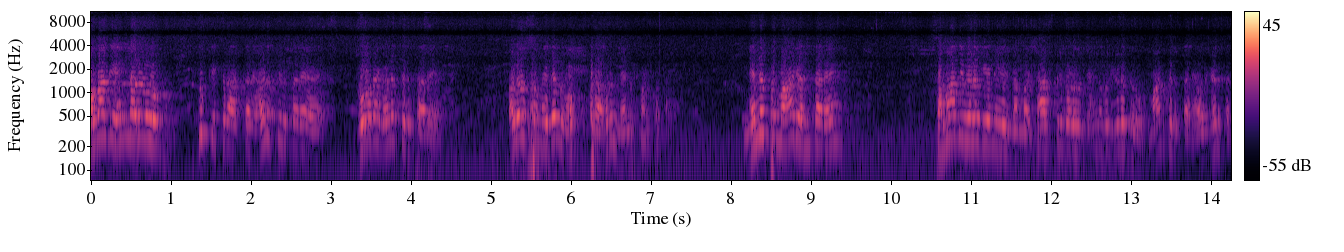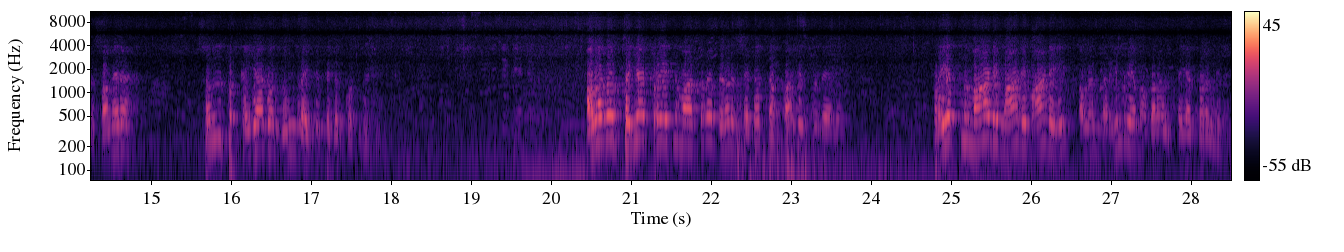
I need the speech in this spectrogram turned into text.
ಅವಾಗ ಎಲ್ಲರೂ ದುಃಖಿತರಾಗ್ತಾರೆ, ಅಳುತ್ತಿರ್ತಾರೆ, ಜೋರಾಗಿ ಅಳುತ್ತಿರ್ತಾರೆ. ಅಳೋ ಸಮಯದಲ್ಲಿ ಒಬ್ಬರಾದ್ರೂ ನೆನಪು ಮಾಡ್ಕೊತಾರೆ. ನೆನಪು ಮಾಡಿ ಅಂತಾರೆ ಸಮಾಧಿ ಒಳಗೇನೆ ನಮ್ಮ ಶಾಸ್ತ್ರಿಗಳು, ಜನಗಳು ಇಳಿದು ಮಾಡ್ತಿರ್ತಾರೆ, ಅವ್ರು ಹೇಳ್ತಾರೆ, ಸ್ವಾಮಿಯರ, ಸ್ವಲ್ಪ ಕೈಯಾಗ ಒಂದು ಉಂಗುರ ಐತಿ ತೆಗೆದುಕೊಟ್ಬಿಡಿ. ಅವಾಗ ಅವ್ರು ತೆಗಿಯಕ್ ಪ್ರಯತ್ನ ಮಾಡ್ತಾರೆ, ಬೆರಳು ಸೆಟಪ್ ದಪ್ಪಾಗಿರ್ತದೆ ಅದು. ಪ್ರಯತ್ನ ಮಾಡಿ ಮಾಡಿ ಮಾಡಿ, ಅವ್ರಂತಾರೆ, ಇಲ್ರಿ ಅಮ್ಮ, ಬರಲ್ಲ ತೆಗಿಯಕ್ ಬರಲ್ಲಿದೆ.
